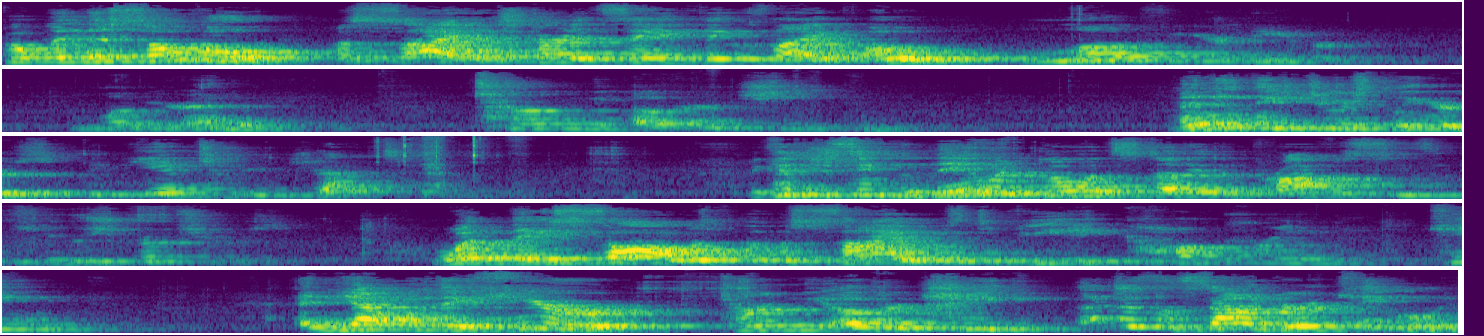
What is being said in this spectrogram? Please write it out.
But when this so called Messiah started saying things like, Oh, love your neighbor, love your enemy, turn the other cheek, many of these Jewish leaders began to reject him. Because you see, when they would go and study the prophecies of the Hebrew Scriptures, what they saw was that the Messiah was to be a conquering king. And yet, when they hear turn the other cheek, that doesn't sound very kingly.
